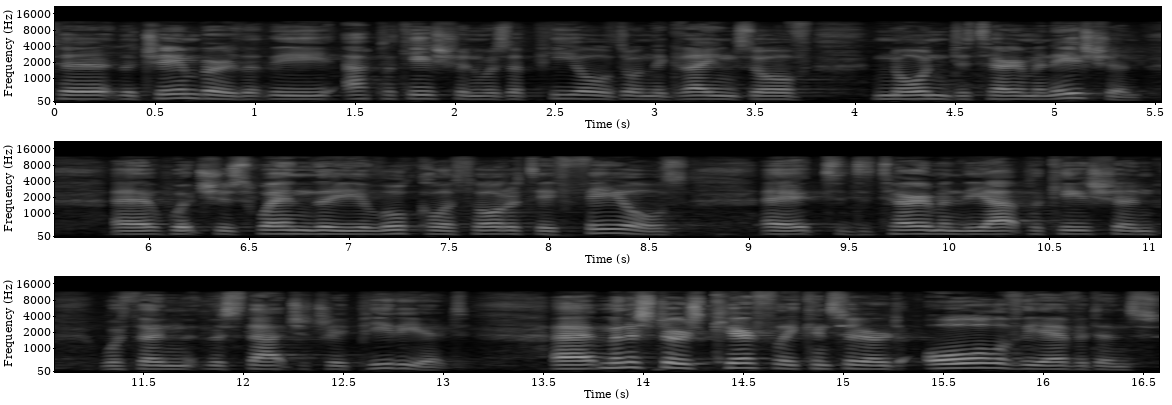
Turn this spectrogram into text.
to the Chamber that the application was appealed on the grounds of non-determination uh, which is when the local authority fails uh, to determine the application within the statutory period. Uh, ministers carefully considered all of the evidence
